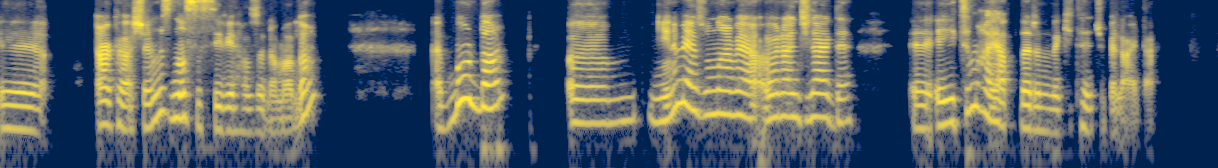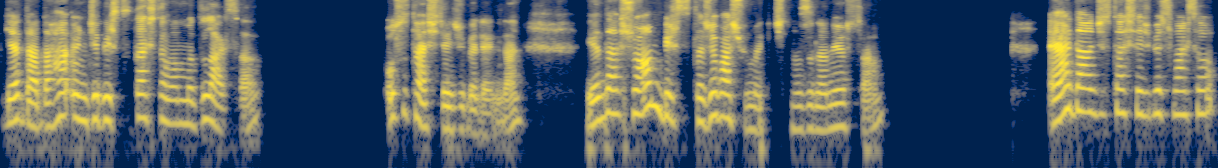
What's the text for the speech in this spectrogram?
e, arkadaşlarımız nasıl CV hazırlamalı? E, burada e, yeni mezunlar veya öğrenciler de e, eğitim hayatlarındaki tecrübelerden ya da daha önce bir staj tamamladılarsa o staj tecrübelerinden ya da şu an bir staja başvurmak için hazırlanıyorsam eğer daha önce staj tecrübesi varsa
